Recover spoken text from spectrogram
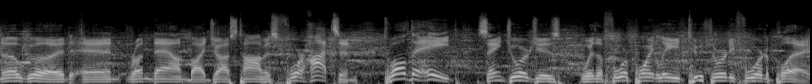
no good, and run down by Josh Thomas for Hodgson. 12 to 8, St. George's with a four-point lead, 2:34 to play.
